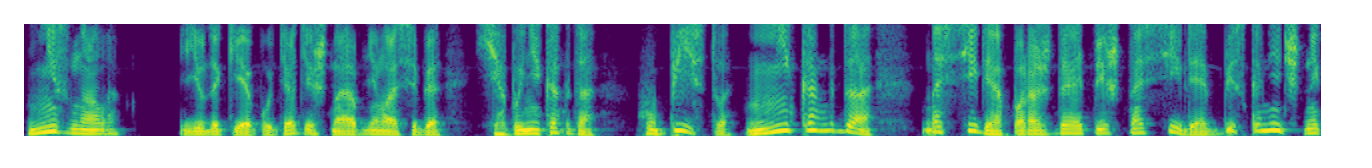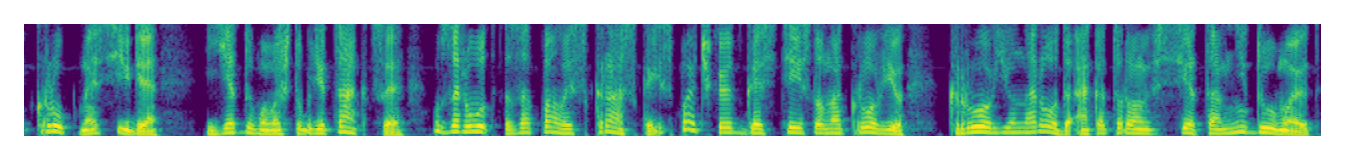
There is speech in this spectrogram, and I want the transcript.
«Не знала». Евдокия Путятишна обняла себя. «Я бы никогда. Убийство. Никогда. Насилие порождает лишь насилие, бесконечный круг насилия. Я думала, что будет акция. Взорвут запалы с краской, испачкают гостей словно кровью, кровью народа, о котором все там не думают.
